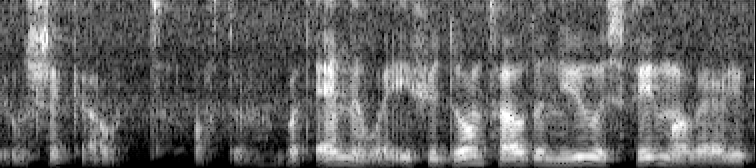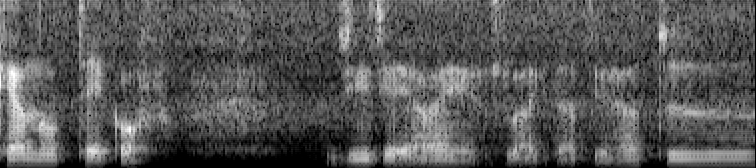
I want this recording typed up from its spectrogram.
we will check out after. But anyway if you don't have the newest firmware you cannot take off. DJI is like that. You have to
